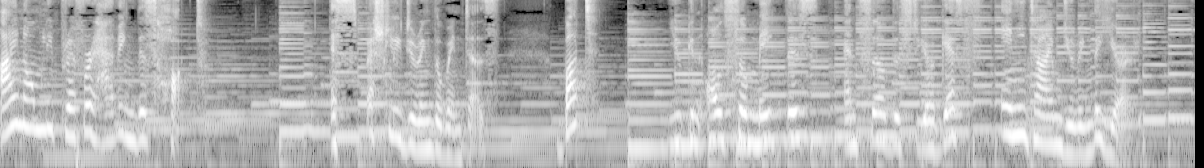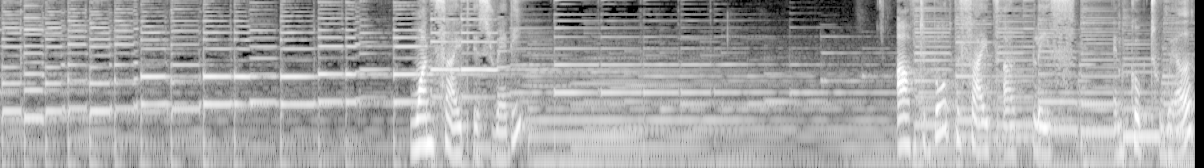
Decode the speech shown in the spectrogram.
I normally prefer having this hot, especially during the winters. But you can also make this and serve this to your guests anytime during the year. One side is ready. After both the sides are placed and cooked well,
